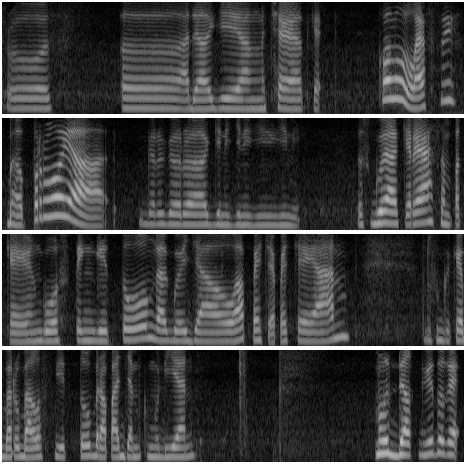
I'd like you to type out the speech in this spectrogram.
Terus uh, ada lagi yang chat kayak kok lo left sih? Baper lo ya? Gara-gara gini gini gini gini. Terus gue akhirnya sempet kayak yang ghosting gitu nggak gue jawab pece-pecean. Terus gue kayak baru bales gitu berapa jam kemudian. Meledak gitu kayak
